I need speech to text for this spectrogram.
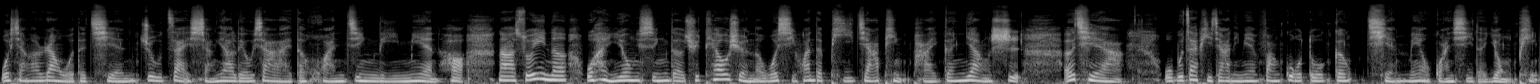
我想要让我的钱住在想要留下来的环境里面，哈，那所以呢，我很用心的去挑选了我喜欢的皮夹品牌跟样式，而且啊，我不在皮夹里面放过多跟钱没有关系的用品。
